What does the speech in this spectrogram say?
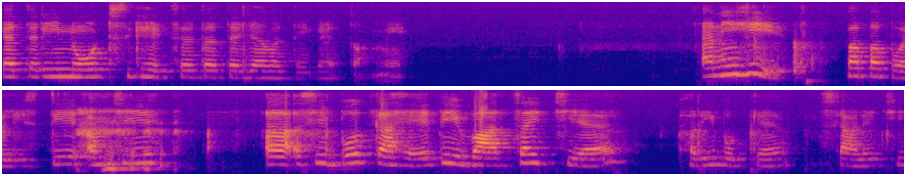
काहीतरी नोट्स घ्यायचं तर त्याच्यावरती घेतो आम्ही. आणि ही पापा पोलीस ती आमची अशी बुक आहे. ती वाचायची आहे. खरी बुक आहे. शाळेची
